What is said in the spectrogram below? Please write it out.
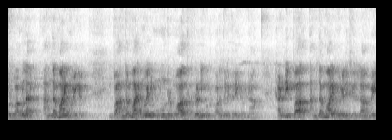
சொல்லுவாங்கள்ல அந்த மாதிரி நோய்கள். இப்போ அந்த மாதிரி நோய்கள் மூன்று மாதத்துக்குள்ளே நீங்கள் ஒரு மருந்து எடுக்கிறீங்க அப்படின்னா கண்டிப்பாக அந்த மாதிரி நோய்களுக்கு எல்லாமே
